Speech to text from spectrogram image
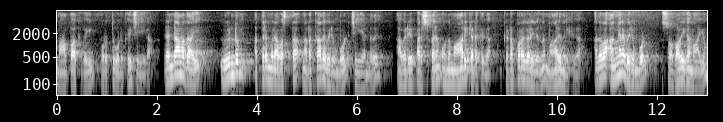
മാപ്പാക്കുകയും പുറത്തു കൊടുക്കുകയും ചെയ്യുക. രണ്ടാമതായി വീണ്ടും അത്തരമൊരവസ്ഥ നടക്കാതെ വരുമ്പോൾ ചെയ്യേണ്ടത് അവർ പരസ്പരം ഒന്ന് മാറിക്കിടക്കുക കിടപ്പറകളിൽ നിന്ന് മാറി നിൽക്കുക. അഥവാ അങ്ങനെ വരുമ്പോൾ സ്വാഭാവികമായും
